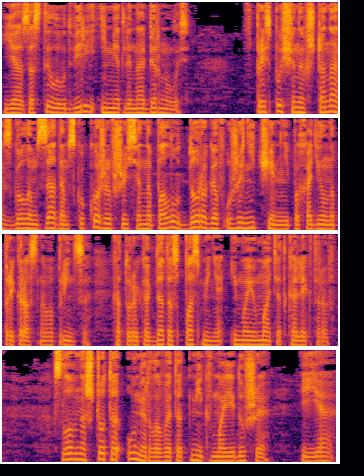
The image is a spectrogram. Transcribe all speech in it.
Я застыла у двери и медленно обернулась. В приспущенных штанах с голым задом, скукожившийся на полу, Дорогов уже ничем не походил на прекрасного принца, который когда-то спас меня и мою мать от коллекторов. Словно что-то умерло в этот миг в моей душе, и я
